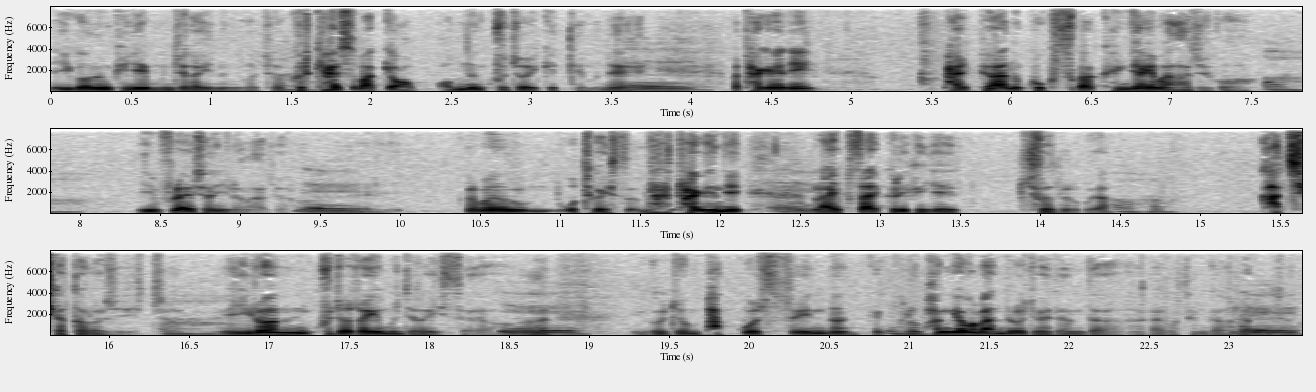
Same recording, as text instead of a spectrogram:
이거는 굉장히 문제가 있는 거죠. 아. 그렇게 할 수밖에 없 는 구조이기 때문에 네. 그러니까 당연히 발표하는 곡수가 굉장히 많아지고 아. 인플레이션이 일어나죠. 네. 네. 그러면 어떻게 있어? 당연히 네. 라이프 사이클이 굉장히 줄어들고요. 아하. 가치가 떨어지겠죠. 아. 이런 구조적인 문제가 있어요. 예. 이걸 좀 바꿀 수 있는 그런 환경을 만들어줘야 된다라고 생각을 네. 합니다.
